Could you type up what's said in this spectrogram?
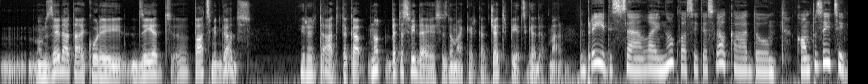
mums dziedātāji, kuri dzied 11 gadus ir arī tāda. Tā kā, nu, bet tas vidējais, es domāju, ka ir kaut kādi 4-5 gadi apmēram. Brīdis, lai noklausīties vēl kādu kompozīciju,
